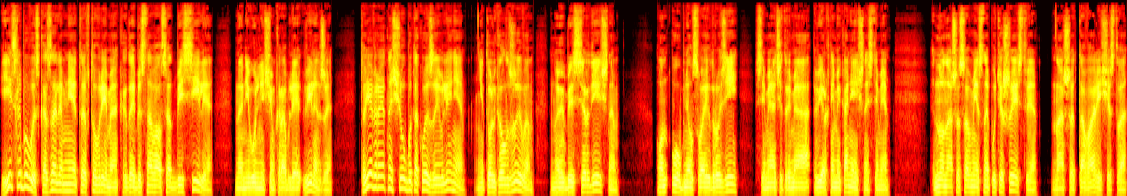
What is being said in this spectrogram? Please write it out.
Если бы вы сказали мне это в то время, когда я бесновался от бессилия на невольничьем корабле Виленджи, то я, вероятно, счел бы такое заявление не только лживым, но и бессердечным. Он обнял своих друзей семя-четырьмя верхними конечностями. Но наше совместное путешествие, наше товарищество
